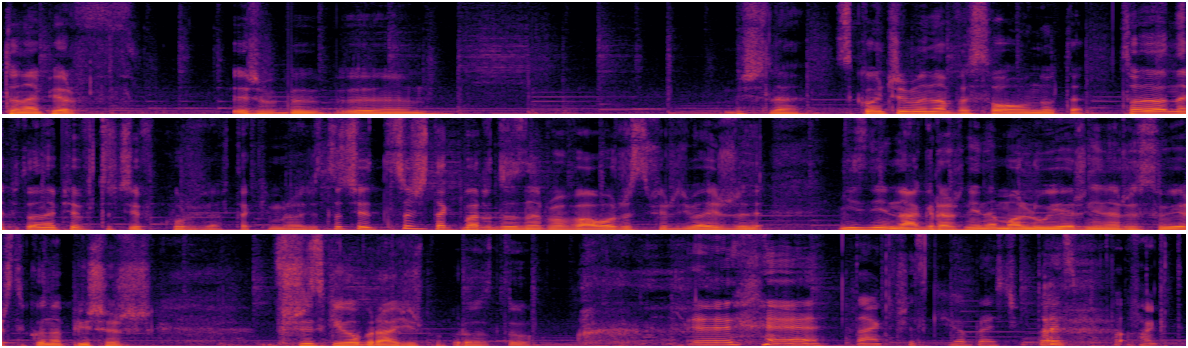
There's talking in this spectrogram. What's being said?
to najpierw, żeby, y, myślę, skończymy na wesołą nutę. To najpierw, to najpierw co cię wkurwia w takim razie? Co cię, co cię tak bardzo zdenerwowało, że stwierdziłaś, że nic nie nagrasz, nie namalujesz, nie narysujesz, tylko napiszesz, wszystkich obrazisz po prostu. E, tak, wszystkich obraził. To jest fa- fakt.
